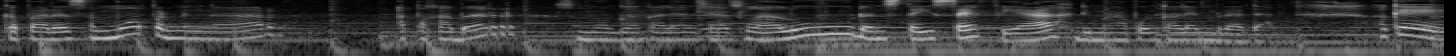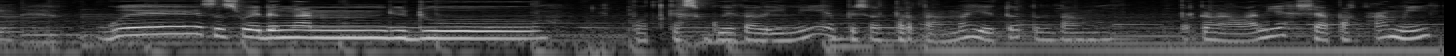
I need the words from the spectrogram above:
kepada semua pendengar apa kabar? Semoga kalian sehat selalu dan stay safe ya di mana pun kalian berada. Oke, okay, gue sesuai dengan judul podcast gue kali ini episode pertama yaitu tentang perkenalan ya siapa kami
